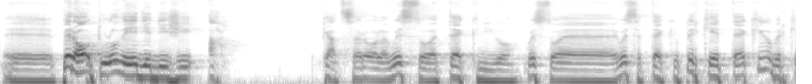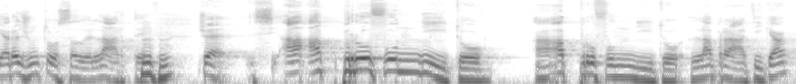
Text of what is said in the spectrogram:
eh, però tu lo vedi e dici ah cazzarola, questo è tecnico, questo è, questo è tecnico. Perché è tecnico? Perché ha raggiunto lo stato dell'arte, mm-hmm. cioè ha approfondito, ha approfondito la pratica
